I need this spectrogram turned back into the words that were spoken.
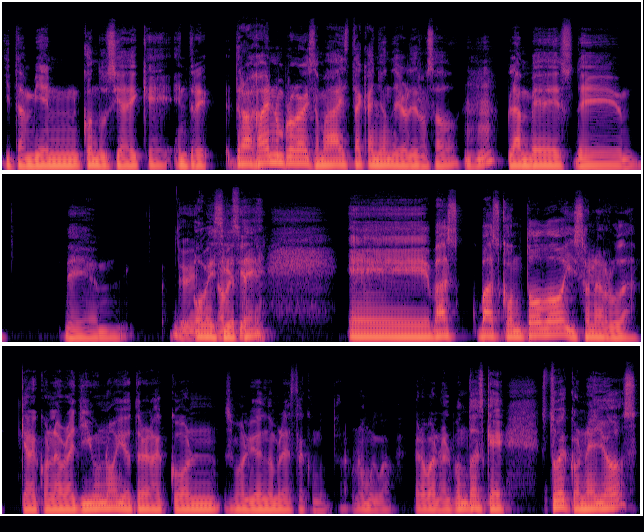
y también conducía de que entre... Trabajaba en un programa que se llamaba Está Cañón de Jordi Rosado, plan B de, de, de, um, De- OV7. Eh, vas, vas con todo y zona ruda. Que era con Laura G uno y otro era con, se me olvidó el nombre de esta conductora, una muy guapa. Pero bueno, el punto es que estuve con ellos,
